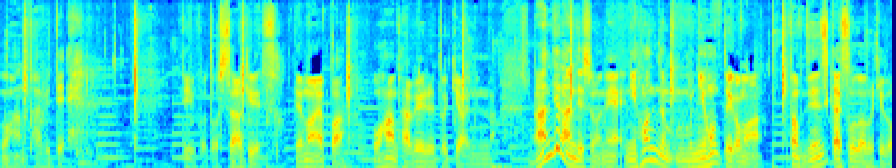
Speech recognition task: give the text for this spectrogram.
ご飯食べてっていうことをしたわけですでまあやっぱご飯食べる時はななんでなんでしょうね。日本でも日本というかまあ多分全世界そうだろうけど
